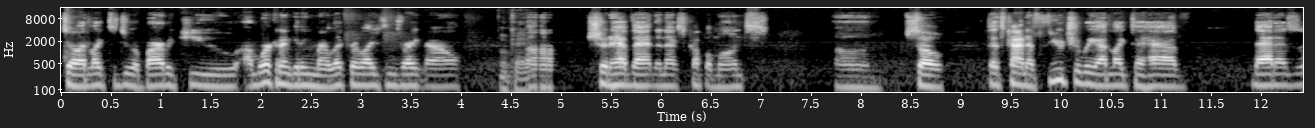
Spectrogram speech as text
So I'd like to do a barbecue. I'm working on getting my liquor license right now. Okay. Uh, should have that in the next couple months. Um, so that's kind of futurely. I'd like to have that as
